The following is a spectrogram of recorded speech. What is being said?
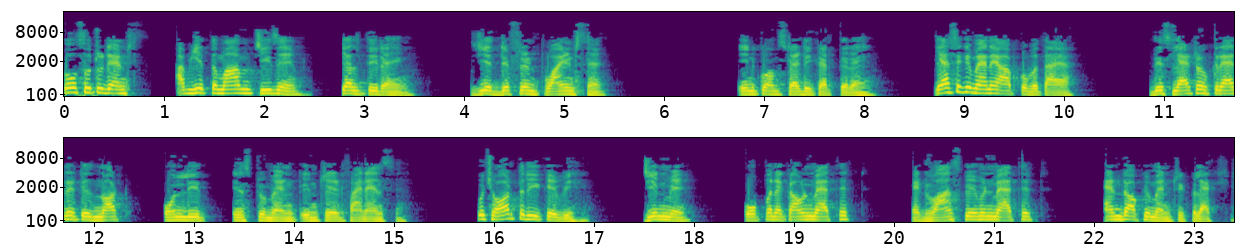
تو اسٹوڈینٹس اب یہ تمام چیزیں چلتی رہیں یہ ڈفرینٹ پوائنٹس ہیں ان کو ہم اسٹڈی کرتے رہیں جیسے کہ میں نے آپ کو بتایا this letter of credit is not only instrument in trade finance کچھ اور طریقے بھی ہیں جن میں open account method advance payment method and documentary collection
